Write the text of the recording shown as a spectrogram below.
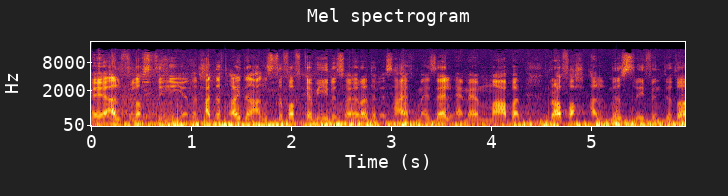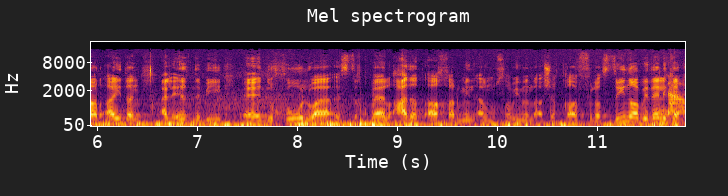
الفلسطينية. نتحدث أيضا عن اصطفاف كبير لسيارات الإسعاف. ما زال أمام معبر رفح المصري في انتظار أيضا الإذن بدخول واستقبال عدد آخر من المصابين الأشقاء في فلسطين. وبذلك نعم.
